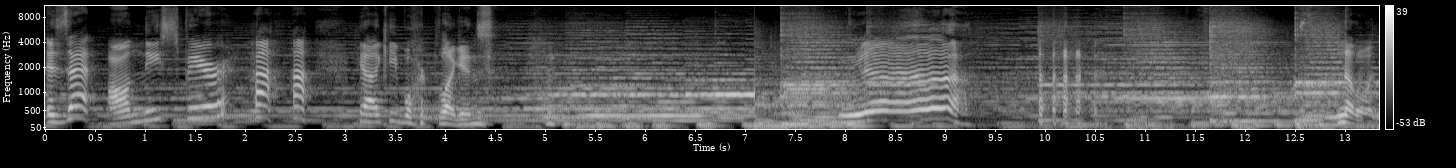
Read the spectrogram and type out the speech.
Is that Omnisphere? Ha ha. Yeah, keyboard plugins. Another one.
